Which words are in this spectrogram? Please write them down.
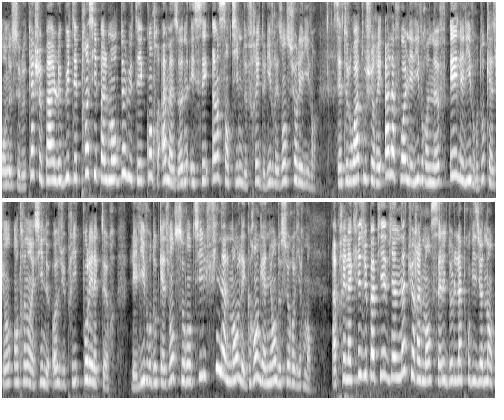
On ne se le cache pas, le but est principalement de lutter contre Amazon et ses 1 centime de frais de livraison sur les livres. Cette loi toucherait à la fois les livres neufs et les livres d'occasion, entraînant ainsi une hausse du prix pour les lecteurs. Les livres d'occasion seront-ils finalement les grands gagnants de ce revirement? Après la crise du papier vient naturellement celle de l'approvisionnement.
